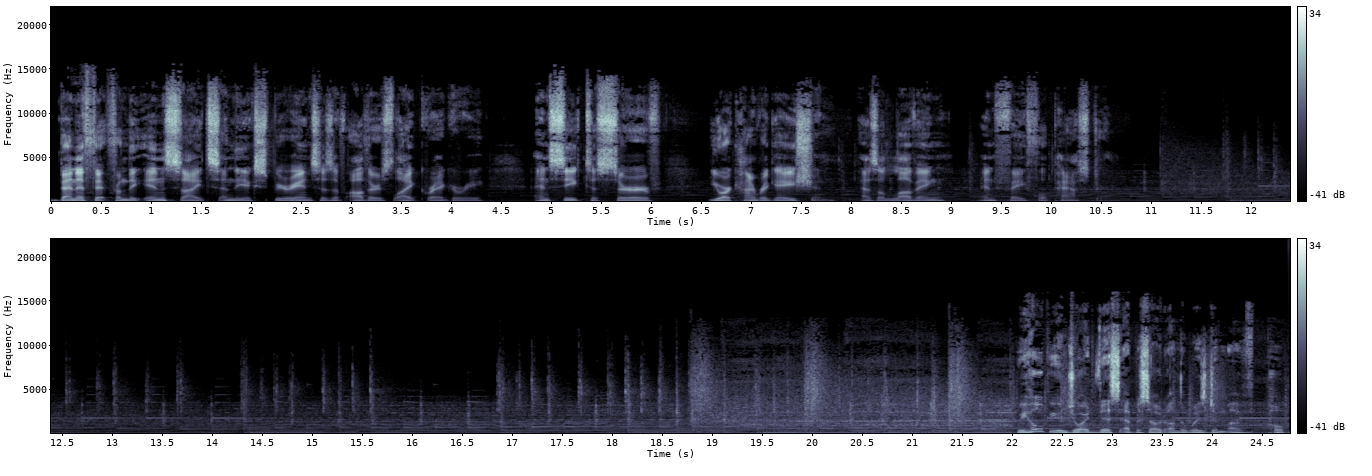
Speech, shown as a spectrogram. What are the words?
benefit from the insights and the experiences of others like Gregory, and seek to serve your congregation as a loving and faithful pastor. We hope you enjoyed this episode on the wisdom of Pope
